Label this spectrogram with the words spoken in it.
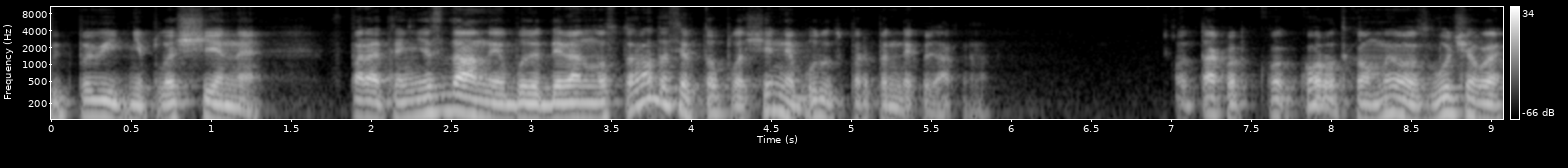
відповідні площини, перетині з даною буде 90 градусів, то площини будуть перпендикулярними. От так от коротко ми озвучили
